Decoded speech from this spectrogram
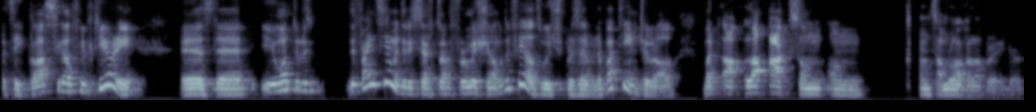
let's say, classical field theory, is that you want to define symmetry as a transformation of the fields, which preserve the path integral, but uh, acts on, on, on some local operator.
